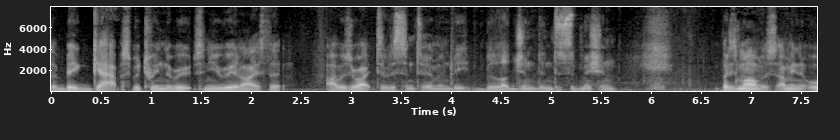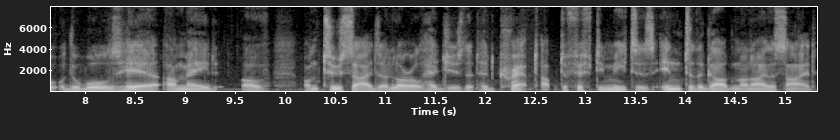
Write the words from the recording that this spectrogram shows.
the big gaps between the roots. And you realize that I was right to listen to him and be bludgeoned into submission. But it's marvellous. I mean, the walls here are made of, on two sides, are laurel hedges that had crept up to 50 metres into the garden on either side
